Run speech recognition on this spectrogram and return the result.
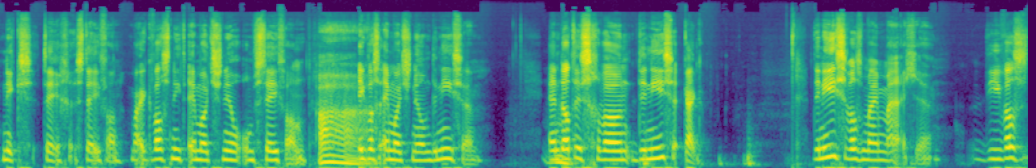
niks tegen Stefan. Maar ik was niet emotioneel om Stefan. Ah, Ik was emotioneel om Denise. Hm. En dat is gewoon, Denise, kijk, Denise was mijn maatje. Die was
